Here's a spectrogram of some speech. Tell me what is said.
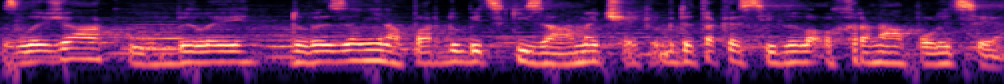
z Ležáků byli dovezeni na Pardubický zámeček, kde také sídlila ochranná policie.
